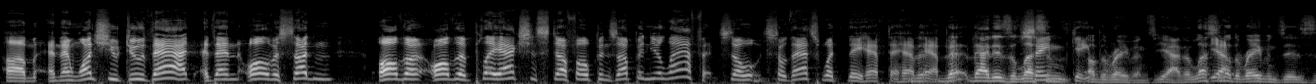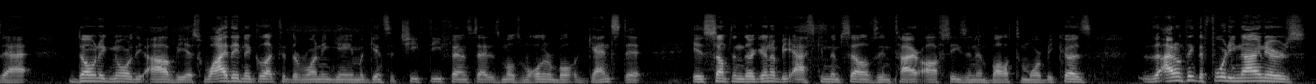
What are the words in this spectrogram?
Um, and then once you do that, and then all of a sudden, all the all the play action stuff opens up, and you're laughing. So so that's what they have to have happen. that- that is the lesson of the. Ravens. Yeah, the lesson Yeah. of the Ravens is that don't ignore the obvious. Why they neglected the running game against a Chief defense that is most vulnerable against it is something they're going to be asking themselves the entire offseason in Baltimore because the, I don't think the 49ers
